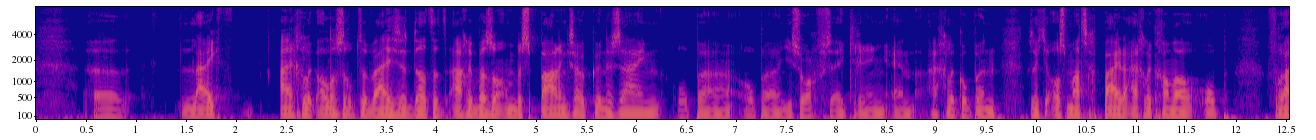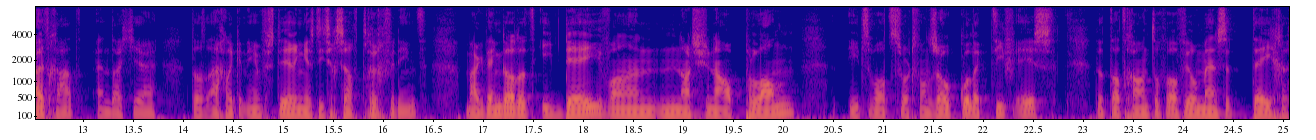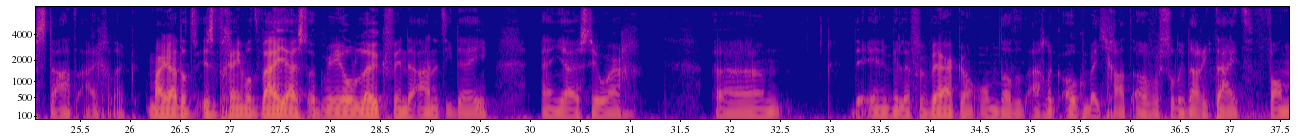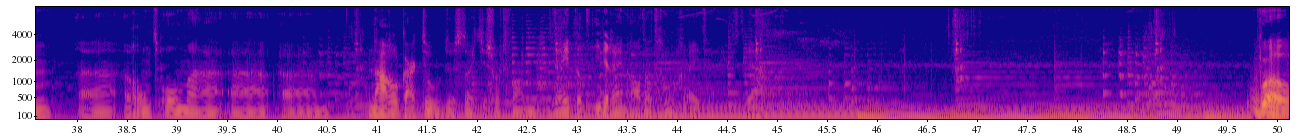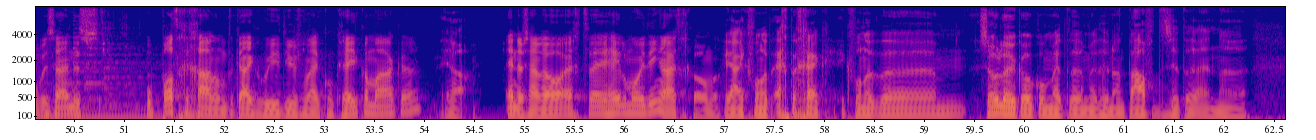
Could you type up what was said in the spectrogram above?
lijkt eigenlijk alles erop te wijzen dat het eigenlijk best wel een besparing zou kunnen zijn op, uh, op uh, je zorgverzekering. En eigenlijk op een. Dus dat je als maatschappij er eigenlijk gewoon wel op vooruit gaat. En dat, je, dat eigenlijk een investering is die zichzelf terugverdient. Maar ik denk dat het idee van een nationaal plan. Iets wat soort van zo collectief is, dat dat gewoon toch wel veel mensen tegenstaat eigenlijk. Maar ja, dat is hetgeen wat wij juist ook weer heel leuk vinden aan het idee. En juist heel erg um, erin willen verwerken. Omdat het eigenlijk ook een beetje gaat over solidariteit van uh, rondom uh, uh, naar elkaar toe. Dus dat je soort van weet dat iedereen altijd genoeg eten heeft. Ja. Wow, we zijn dus op pad gegaan om te kijken hoe je duurzaamheid concreet kan maken. Ja. En er zijn wel echt twee hele mooie dingen uitgekomen. Ja, ik vond het echt te gek. Ik vond het uh, zo leuk ook om met, uh, met hun aan tafel te zitten en, uh,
